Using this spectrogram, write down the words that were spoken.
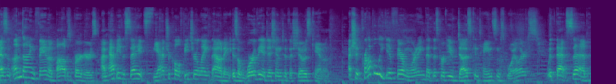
As an undying fan of Bob's Burgers, I'm happy to say its theatrical feature-length outing is a worthy addition to the show's canon. I should probably give fair warning that this review does contain some spoilers. With that said,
